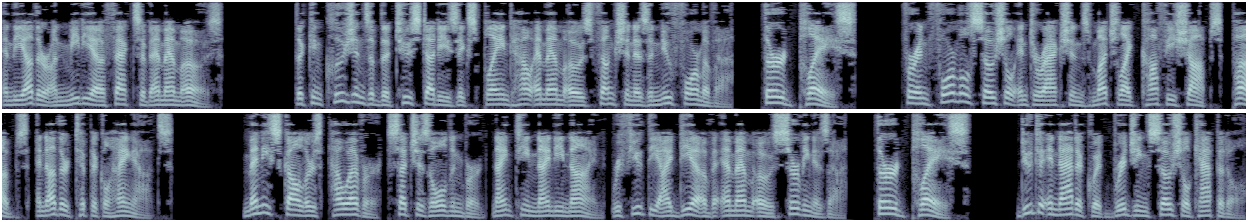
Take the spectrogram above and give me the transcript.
and the other on Media Effects of MMOs. The conclusions of the two studies explained how MMOs function as a new form of a third place for informal social interactions much like coffee shops, pubs, and other typical hangouts. Many scholars, however, such as Oldenburg 1999, refute the idea of MMOs serving as a third place due to inadequate bridging social capital.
